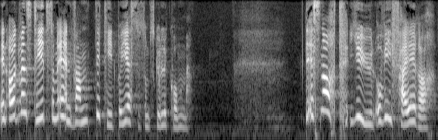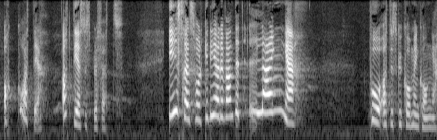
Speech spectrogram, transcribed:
En adventstid som er en ventetid på Jesus som skulle komme. Det er snart jul, og vi feirer akkurat det. At Jesus ble født. Israelsfolket hadde ventet lenge på at det skulle komme en konge.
